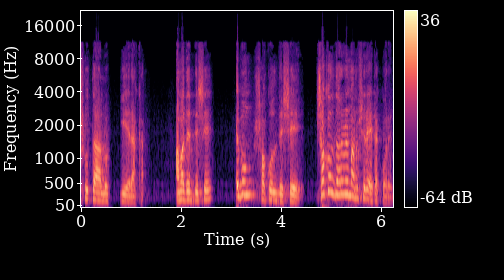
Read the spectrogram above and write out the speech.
সুতা লটকিয়ে রাখা। আমাদের দেশে এবং সকল দেশে সকল ধর্মের মানুষেরা এটা করেন।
